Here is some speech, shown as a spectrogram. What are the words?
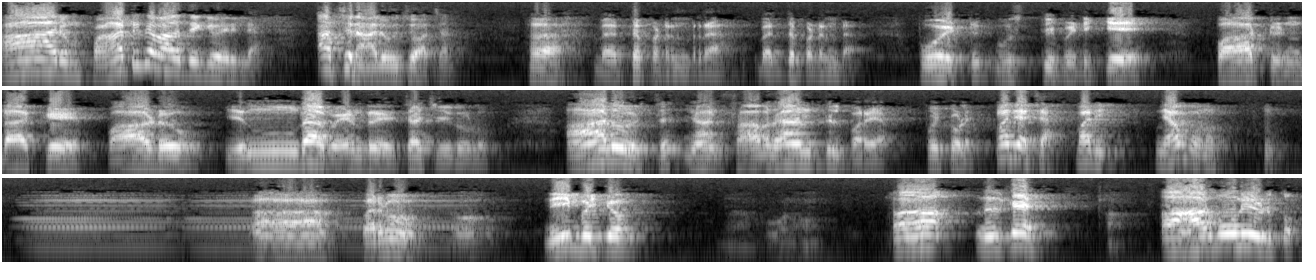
ആരും പാട്ടിന്റെ ഭാഗത്തേക്ക് വരില്ല. അച്ഛൻ ആലോചിച്ചു അച്ഛൻ. ബന്ധപ്പെടണ്ട ബന്ധപ്പെടണ്ട പോയിട്ട് ഗുസ്തി പിടിക്കേ പാട്ടുണ്ടാക്കേ പാടൂ. എന്താ വേണ്ടത് വെച്ചാ ചെയ്തോളൂ. ആലോചിച്ച് ഞാൻ സാവധാനത്തിൽ പറയാം. പോയിക്കോളെ. മതി അച്ഛ മതി. ഞാൻ പോണു. ആ ആ, പരമോ നീയും പോയിക്കോ. ആ നിൽക്കേ. ആ ഹാർമോണിയം എടുത്തോ.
